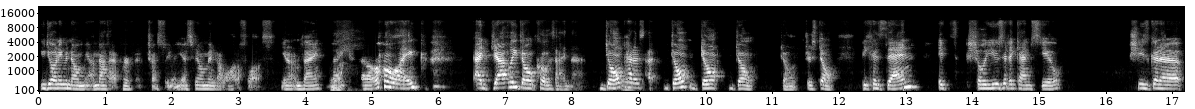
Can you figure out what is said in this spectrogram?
you don't even know me. I'm not that perfect. Trust me. When you know me, I got a lot of flaws. You know what I'm saying? Yeah. Like so like I definitely don't co-sign that. Don't Sure. pedestal don't don't don't don't just don't because then it's she'll use it against you she's gonna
